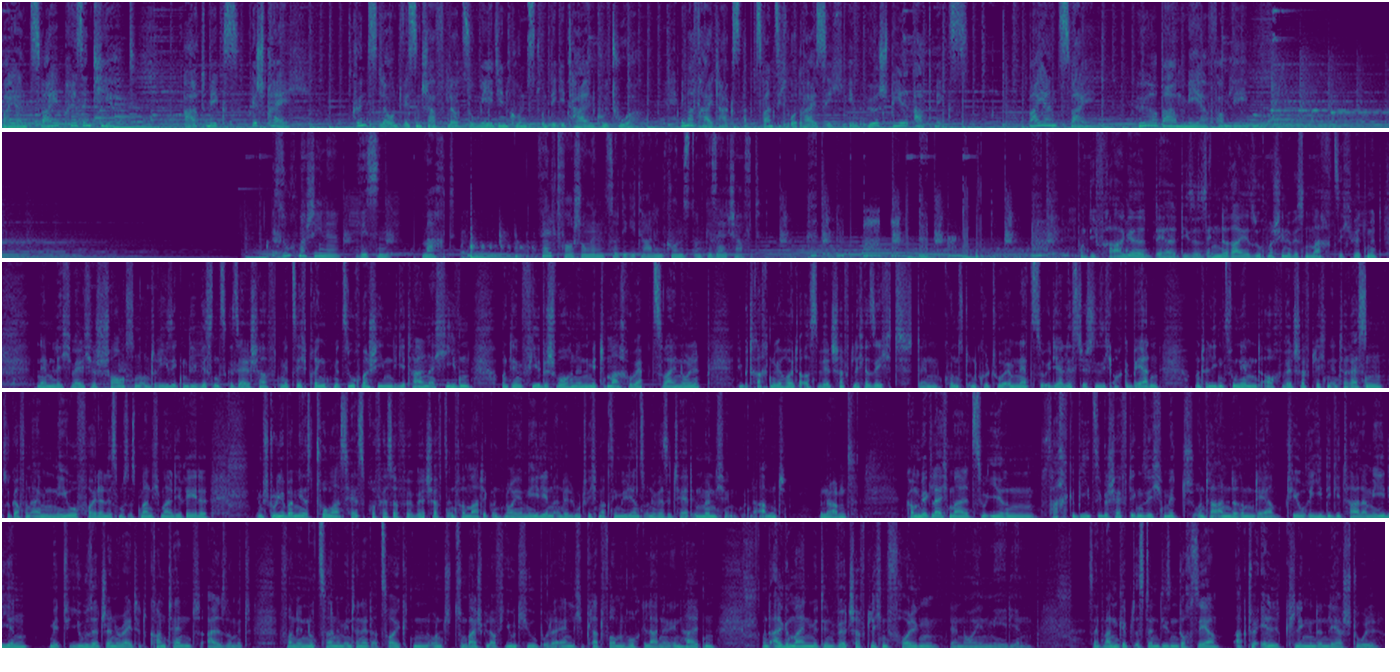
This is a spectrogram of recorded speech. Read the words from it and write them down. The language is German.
Bayern 2 präsentiert Artmix Gespräch. Künstler und Wissenschaftler zu Medienkunst und digitalen Kultur. Immer freitags ab 20.30 Uhr im Hörspiel Artmix. Bayern 2. Hörbar mehr vom Leben. Suchmaschine, Wissen, Macht. Feldforschungen zur digitalen Kunst und Gesellschaft. Und die Frage, der diese Sendereihe Suchmaschine Wissen macht, sich widmet, nämlich welche Chancen und Risiken die Wissensgesellschaft mit sich bringt mit Suchmaschinen, digitalen Archiven und dem vielbeschworenen Mitmach Web 2.0, die betrachten wir heute aus wirtschaftlicher Sicht, denn Kunst und Kultur im Netz, so idealistisch sie sich auch gebärden, unterliegen zunehmend auch wirtschaftlichen Interessen, sogar von einem Neofeudalismus ist manchmal die Rede. Im Studio bei mir ist Thomas Hess, Professor für Wirtschaftsinformatik und neue Medien an der Ludwig-Maximilians-Universität in München. Guten Abend. Guten Abend. Kommen wir gleich mal zu Ihrem Fachgebiet. Sie beschäftigen sich mit unter anderem der Theorie digitaler Medien, mit User-Generated Content, also mit von den Nutzern im Internet erzeugten und zum Beispiel auf YouTube oder ähnliche Plattformen hochgeladenen Inhalten und allgemein mit den wirtschaftlichen Folgen der neuen Medien. Seit wann gibt es denn diesen doch sehr aktuell klingenden Lehrstuhl?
